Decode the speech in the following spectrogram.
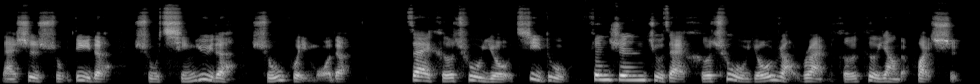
乃是属地的。”属情欲的，属鬼魔的，在何处有嫉妒纷争，就在何处有扰乱和各样的坏事。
